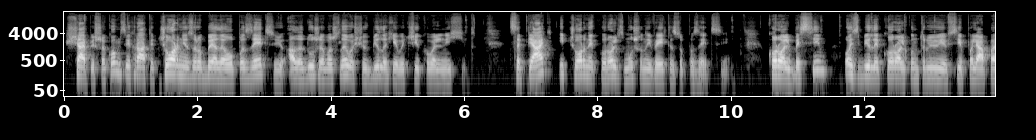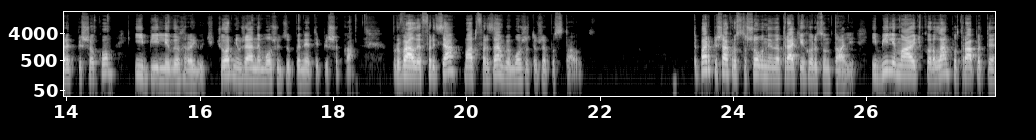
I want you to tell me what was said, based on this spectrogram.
Ще пішаком зіграти. Чорні зробили опозицію, але дуже важливо, що в білих є вичікувальний хід це 5 і чорний король змушений вийти з опозиції. Король b7. Ось білий король контролює всі поля перед пішаком, і білі виграють. Чорні вже не можуть зупинити пішака. Провели ферзя, мат ферзем ви можете вже поставити. Тепер пішак розташований на третій горизонталі, і білі мають королем потрапити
